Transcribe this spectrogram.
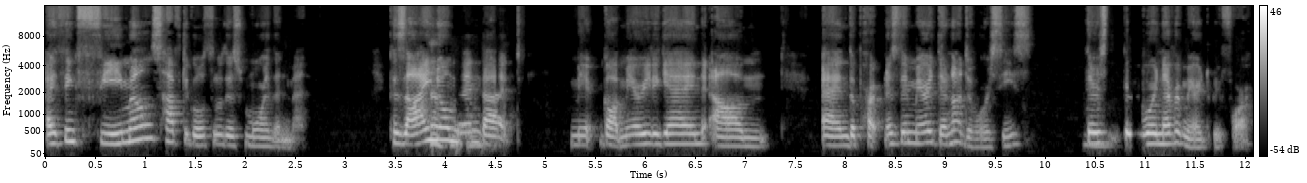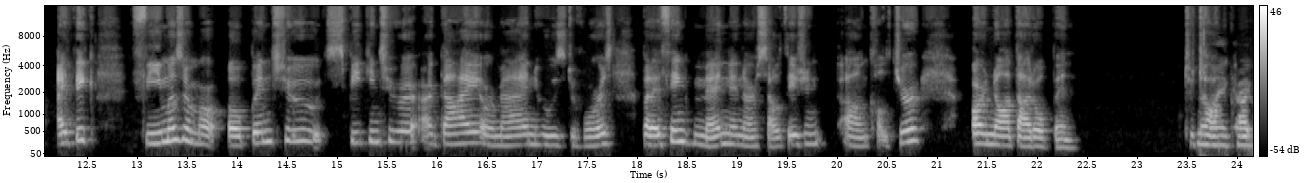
I think females have to go through this more than men, because I know men that ma- got married again, um, and the partners they married, they're not divorcees. There's mm-hmm. they were never married before. I think females are more open to speaking to a, a guy or man who's divorced, but I think men in our South Asian um, culture are not that open to no, talk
